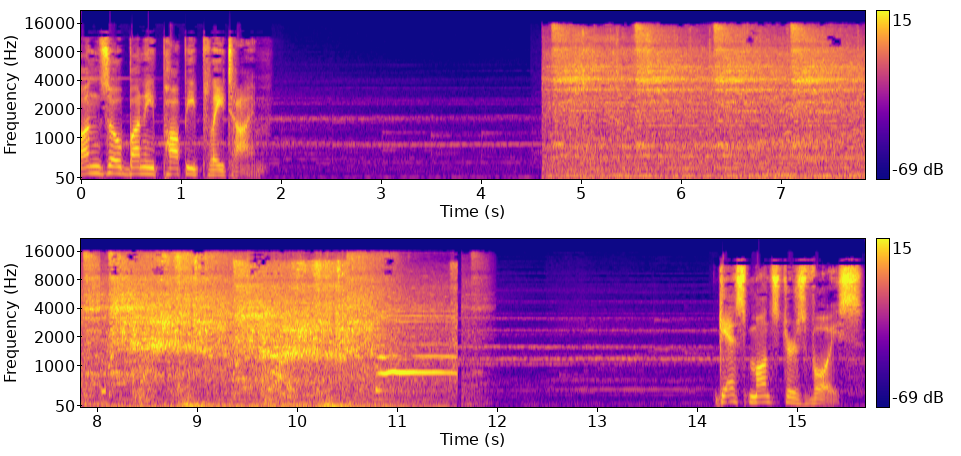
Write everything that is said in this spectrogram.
Bunzo Bunny Poppy Playtime. Guess Monster's voice.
